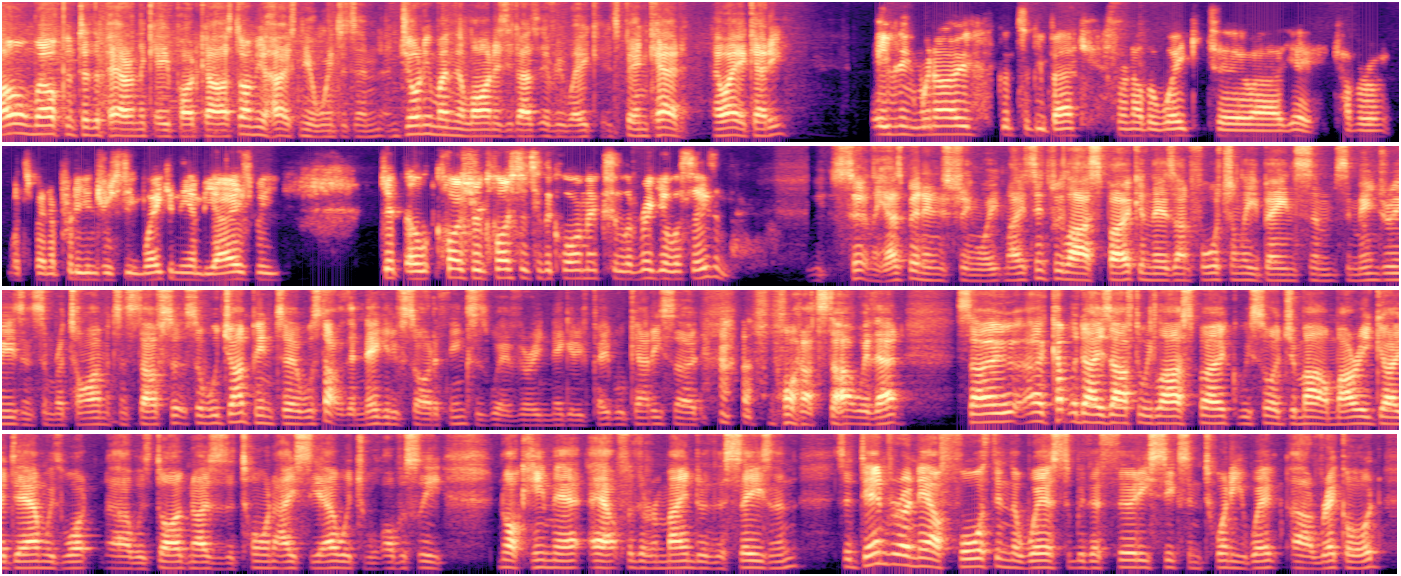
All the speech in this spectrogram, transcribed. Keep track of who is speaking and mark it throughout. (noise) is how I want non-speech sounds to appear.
Speaker 1: Hello and welcome to the Power and the Key podcast. I'm your host, Neil Winterton, and joining me on the line as he does every week, it's Ben Cad. How are you, Caddy?
Speaker 2: Evening, Winnow. Good to be back for another week to uh, yeah cover what's been a pretty interesting week in the NBA as we get closer and closer to the climax of the regular season.
Speaker 1: It certainly has been an interesting week, mate. Since we last spoke, and there's unfortunately been some some injuries and some retirements and stuff. So, so we'll jump into we'll start with the negative side of things, as we're very negative people, Caddy. So (laughs) (laughs) why not start with that? So a couple of days after we last spoke, we saw Jamal Murray go down with what uh, was diagnosed as a torn ACL, which will obviously knock him out for the remainder of the season. So Denver are now fourth in the West with a 36 and 20 uh, record.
